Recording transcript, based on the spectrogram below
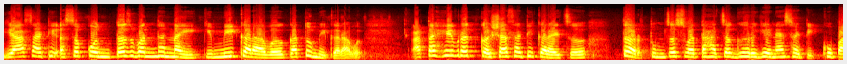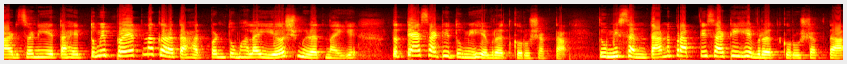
यासाठी असं कोणतंच बंधन नाही की मी करावं का तुम्ही करावं. आता हे व्रत कशासाठी करायचं? तर तुमचं स्वतःचं घर घेण्यासाठी खूप अडचणी येत आहेत. तुम्ही प्रयत्न करत आहात पण तुम्हाला यश मिळत नाहीये. तर त्यासाठी तुम्ही हे व्रत करू शकता. तुम्ही संतान प्राप्तीसाठी हे व्रत करू शकता.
